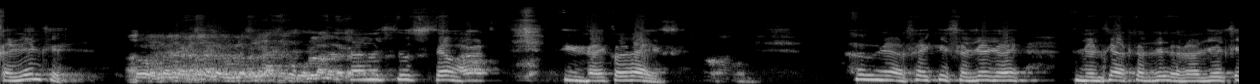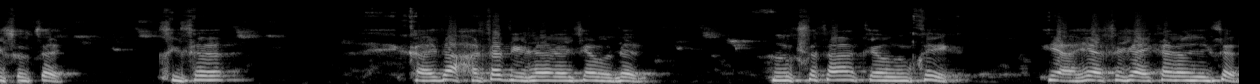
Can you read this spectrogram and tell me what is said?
कल्याणचे? त्या भागात हे गायकवाड आहेच हा, म्हणजे असं आहे की सध्या जे ज्यांचे आता राज्याचे सूत्र आहे तिथं कायदा हातात घेणाऱ्यांच्याबद्दल मुक्तता किंवा मुखिक हे आहे असं जे ऐकायला मिळतं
